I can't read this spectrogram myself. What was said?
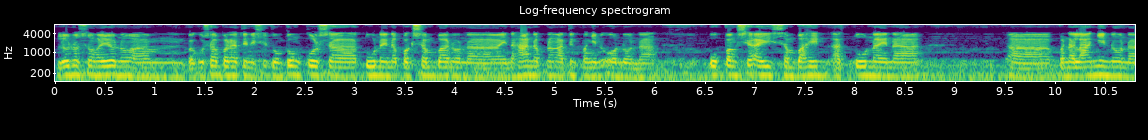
Lono, so ngayon, no, um, pag-usapan natin is itong tungkol sa tunay na pagsamba no, na hinahanap ng ating Panginoon no, na upang siya ay sambahin at tunay na ah, panalangin no, na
